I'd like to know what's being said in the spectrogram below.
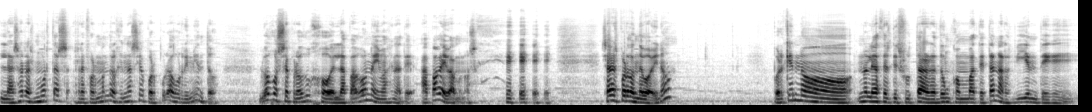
las horas muertas reformando el gimnasio por puro aburrimiento. Luego se produjo el apagón e imagínate, apaga y vámonos. ¿Sabes por dónde voy, no? ¿Por qué no, no le haces disfrutar de un combate tan ardiente que,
